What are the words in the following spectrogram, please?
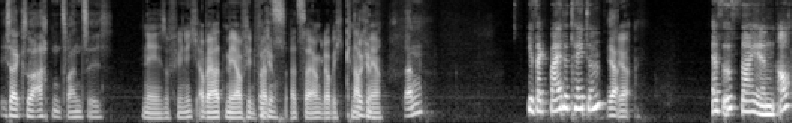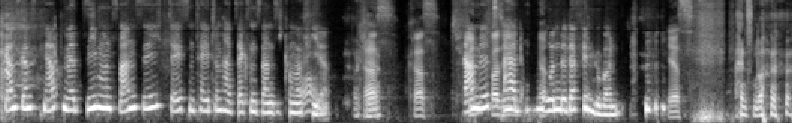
Ich sag so 28. Nee, so viel nicht, aber er hat mehr auf jeden Fall Okay. als, als Zion, glaube ich, knapp Okay. mehr. Dann? Ihr sagt beide Tatum. Ja. Ja. Es ist Zion. Auch ganz, ganz knapp mit 27. Jason Tatum hat 26,4. Okay. Krass, krass. Damit quasi- hat diese ja, Runde der Finn gewonnen. yes. 1-0.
